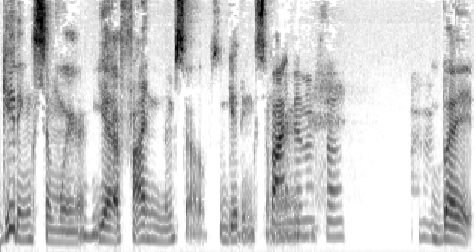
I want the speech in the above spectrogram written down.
getting somewhere. Yeah finding themselves getting somewhere. finding themselves. Mm-hmm. But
